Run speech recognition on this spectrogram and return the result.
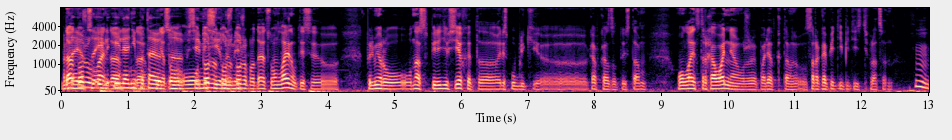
Да, продается? тоже онлайн, или, да, или они да. пытаются Нет, о- всеми тоже, тоже, силами? тоже продается онлайн. Вот если, э, примеру, у нас впереди всех это республики э, Кавказа, то есть там онлайн страхование уже порядка там 45-50%. Хм.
